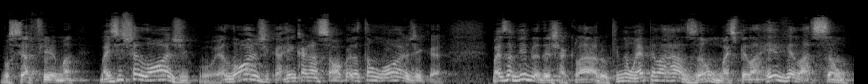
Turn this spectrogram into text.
Você afirma, mas isso é lógico, é lógica, a reencarnação é uma coisa tão lógica. Mas a Bíblia deixa claro que não é pela razão, mas pela revelação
